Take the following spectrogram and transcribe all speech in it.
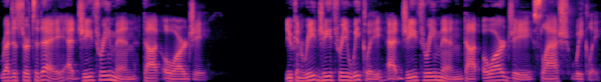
Register today at g3min.org. You can read G3 Weekly at g3min.org/weekly.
